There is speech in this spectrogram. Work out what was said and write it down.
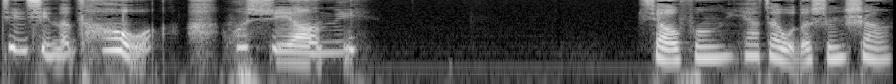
尽情的操我，我需要你。小风压在我的身上，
